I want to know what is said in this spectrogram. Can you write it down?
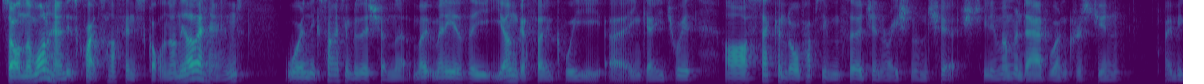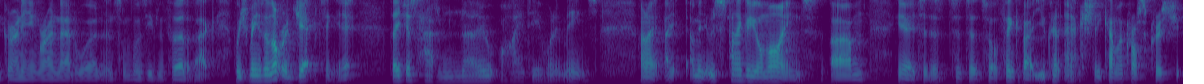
So on the one hand, it's quite tough in Scotland. On the other hand, we're in the exciting position that many of the younger folk we uh, engage with are second or perhaps even third generation unchurched. You know, mum and dad weren't Christian, maybe granny and granddad weren't, and sometimes even further back, which means they're not rejecting it. They just have no idea what it means. And I, I, I mean, it would stagger your mind, um, you know, to, to, to, sort of think about. You can actually come across Christian,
